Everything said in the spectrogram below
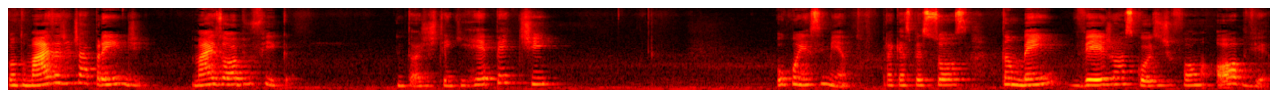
Quanto mais a gente aprende, mais óbvio fica. Então a gente tem que repetir o conhecimento para que as pessoas também vejam as coisas de forma óbvia.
